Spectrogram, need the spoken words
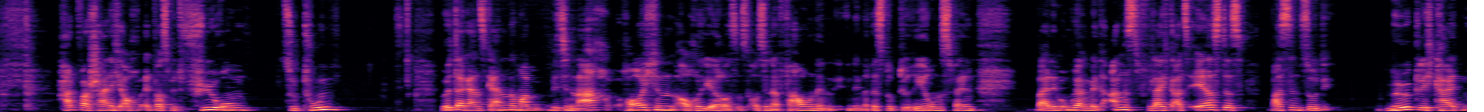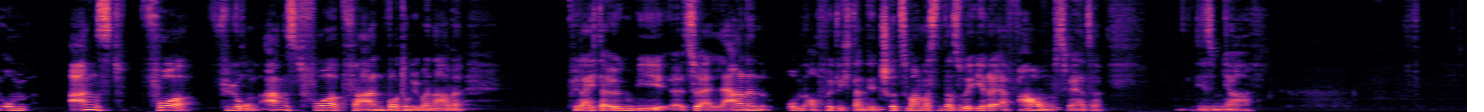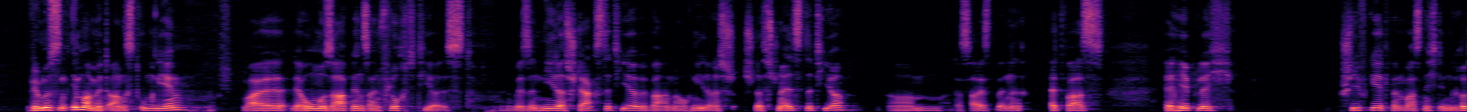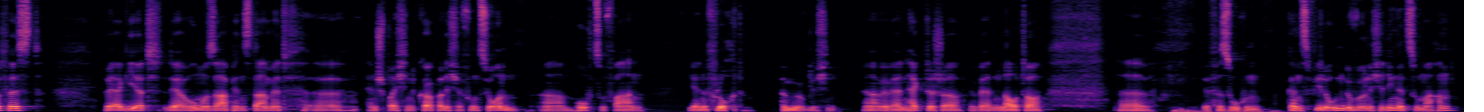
hat wahrscheinlich auch etwas mit Führung zu tun. Würde da ganz gerne nochmal ein bisschen nachhorchen, auch aus, aus den Erfahrungen in, in den Restrukturierungsfällen. Bei dem Umgang mit Angst vielleicht als erstes, was sind so die Möglichkeiten, um Angst vor Führung, Angst vor Verantwortungübernahme vielleicht da irgendwie äh, zu erlernen, um auch wirklich dann den Schritt zu machen? Was sind da so Ihre Erfahrungswerte in diesem Jahr? Wir müssen immer mit Angst umgehen, weil der Homo sapiens ein Fluchttier ist. Wir sind nie das stärkste Tier, wir waren auch nie das, das schnellste Tier. Ähm, das heißt, wenn etwas erheblich schief geht, wenn was nicht im Griff ist, reagiert der Homo sapiens damit, äh, entsprechend körperliche Funktionen äh, hochzufahren, die eine Flucht ermöglichen. Ja, wir werden hektischer, wir werden lauter, äh, wir versuchen ganz viele ungewöhnliche Dinge zu machen,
